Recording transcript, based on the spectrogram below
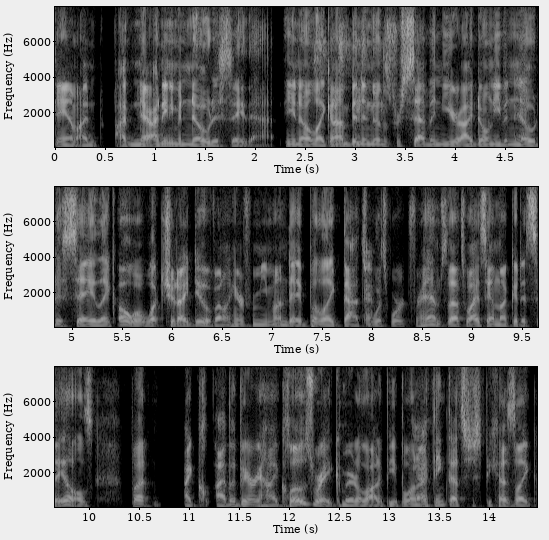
damn, I I've never I didn't even know to say that. You know, like I've been in this for seven years. I don't even yeah. know to say like, oh well, what should I do if I don't hear from you Monday? But like that's yeah. what's worked for him. So that's why I say I'm not good at sales, but I I have a very high close rate compared to a lot of people, and yeah. I think that's just because like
